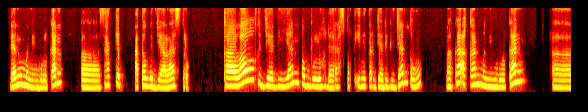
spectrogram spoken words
dan menimbulkan uh, sakit atau gejala stroke. Kalau kejadian pembuluh darah seperti ini terjadi di jantung, maka akan menimbulkan uh,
